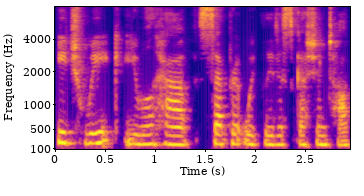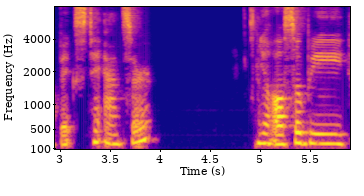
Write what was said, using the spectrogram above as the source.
each week you will have separate weekly discussion topics to answer. You'll also be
